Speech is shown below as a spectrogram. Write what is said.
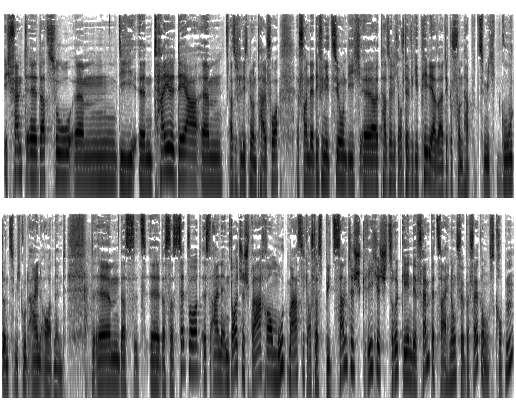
Ich fand äh, dazu ähm, die äh, ein Teil der, ähm, also ich lese nur einen Teil vor, äh, von der Definition, die ich äh, tatsächlich auf der Wikipedia-Seite gefunden habe, ziemlich gut und ziemlich gut einordnend. D ähm, das, äh, das, das Z-Wort ist eine im deutschen Sprachraum mutmaßlich auf das byzantisch-griechisch zurückgehende Fremdbezeichnung für Bevölkerungsgruppen,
